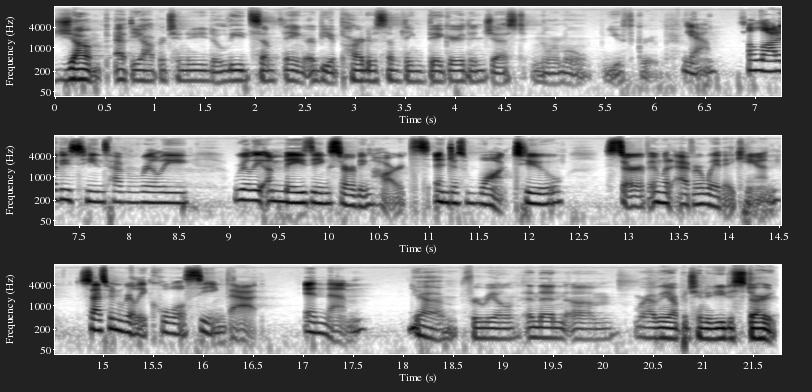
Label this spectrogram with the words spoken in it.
jump at the opportunity to lead something or be a part of something bigger than just normal youth group. Yeah. A lot of these teens have really, really amazing serving hearts and just want to serve in whatever way they can. So that's been really cool seeing that in them. Yeah, for real. And then um, we're having the opportunity to start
